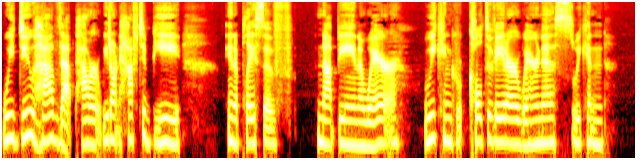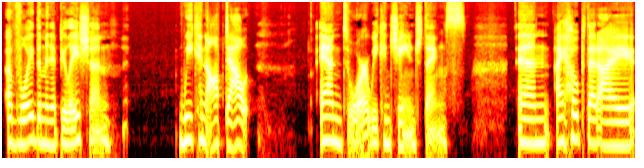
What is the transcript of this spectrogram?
We do have that power. We don't have to be in a place of not being aware. We can g- cultivate our awareness. We can avoid the manipulation. We can opt out and or we can change things. And I hope that I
